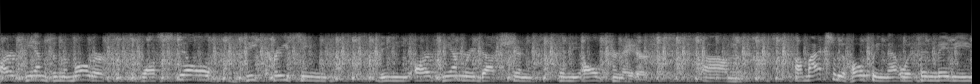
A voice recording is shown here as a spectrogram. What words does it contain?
RPMs in the motor while still decreasing the RPM reduction in the alternator. Um, I'm actually hoping that within maybe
